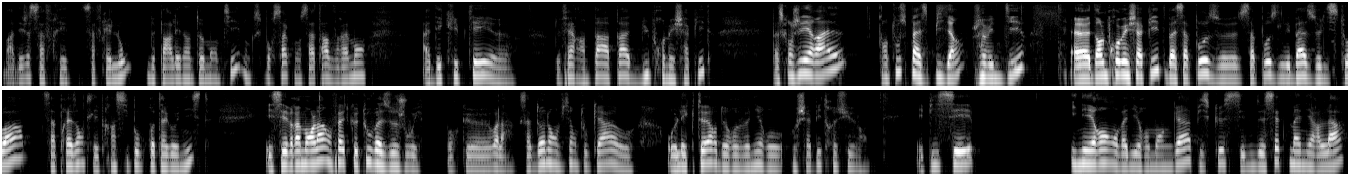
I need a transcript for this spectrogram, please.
Bah, Déjà, ça ferait, ça ferait long de parler d'un tome entier, donc c'est pour ça qu'on s'attarde vraiment à décrypter, euh, de faire un pas à pas du premier chapitre. Parce qu'en général, quand tout se passe bien, j'ai envie de dire, euh, dans le premier chapitre, bah, ça, pose, ça pose les bases de l'histoire, ça présente les principaux protagonistes, et c'est vraiment là en fait que tout va se jouer, pour que voilà, ça donne envie en tout cas au, lecteur de revenir au, au, chapitre suivant. Et puis c'est inhérent, on va dire, au manga, puisque c'est de cette manière-là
